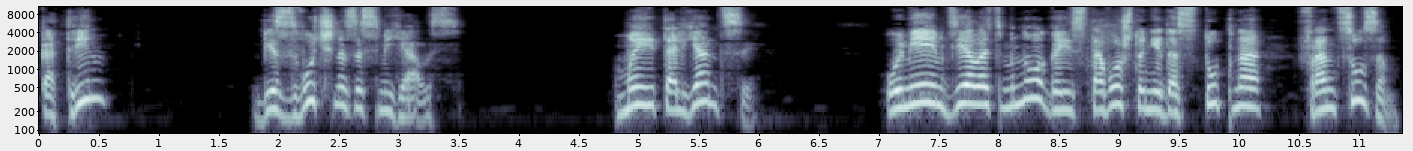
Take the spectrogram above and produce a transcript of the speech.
Катрин беззвучно засмеялась. Мы, итальянцы, умеем делать многое из того, что недоступно французам.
